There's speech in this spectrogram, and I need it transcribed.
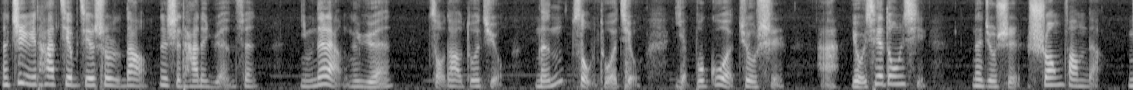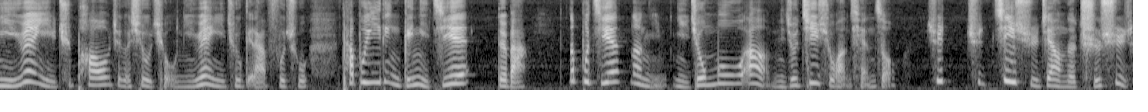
那至于他接不接受得到，那是他的缘分。你们的两个缘走到多久，能走多久，也不过就是啊，有些东西，那就是双方的。你愿意去抛这个绣球，你愿意去给他付出，他不一定给你接，对吧？那不接，那你你就 move on，你就继续往前走，去去继续这样的持续，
